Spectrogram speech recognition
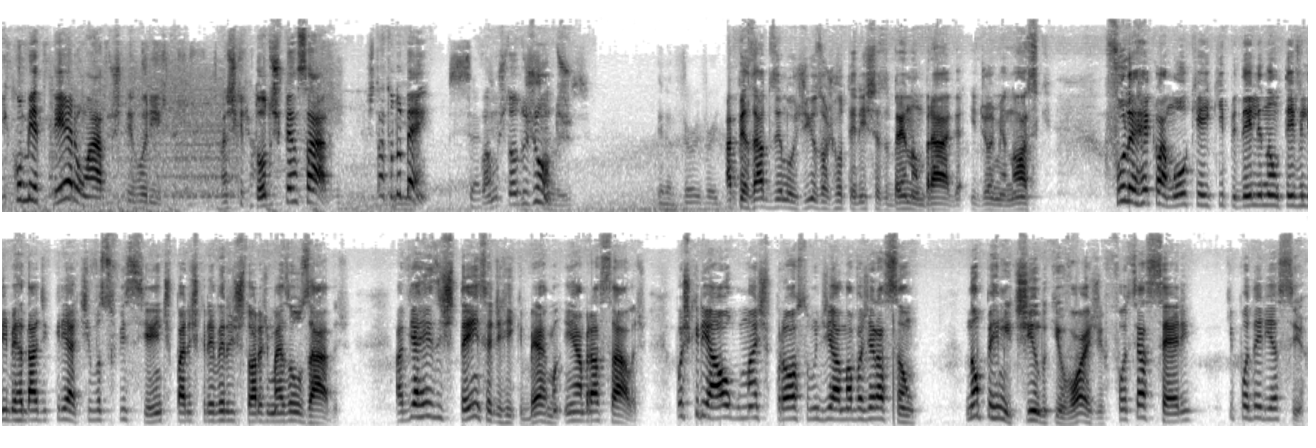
e cometeram atos terroristas, mas que todos pensaram: está tudo bem, vamos todos juntos. Apesar dos elogios aos roteiristas Brennan Braga e John Menosky, Fuller reclamou que a equipe dele não teve liberdade criativa suficiente para escrever histórias mais ousadas havia resistência de Rick Berman em abraçá-las, pois queria algo mais próximo de A Nova Geração, não permitindo que Voyager fosse a série que poderia ser.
